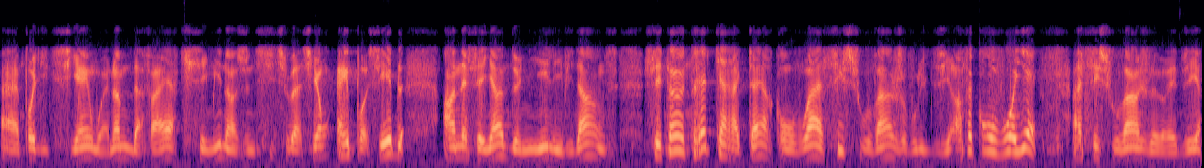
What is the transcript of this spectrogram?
un politicien ou un homme d'affaires qui s'est mis dans une situation impossible en essayant de nier l'évidence. C'est un trait de caractère qu'on voit assez souvent, je vous le dis. En fait, qu'on voyait assez souvent, je devrais dire,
